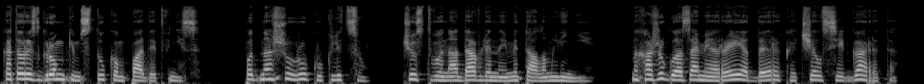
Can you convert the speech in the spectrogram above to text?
который с громким стуком падает вниз. Подношу руку к лицу. Чувствую надавленные металлом линии. Нахожу глазами Рэя, Дерека, Челси и Гаррета.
